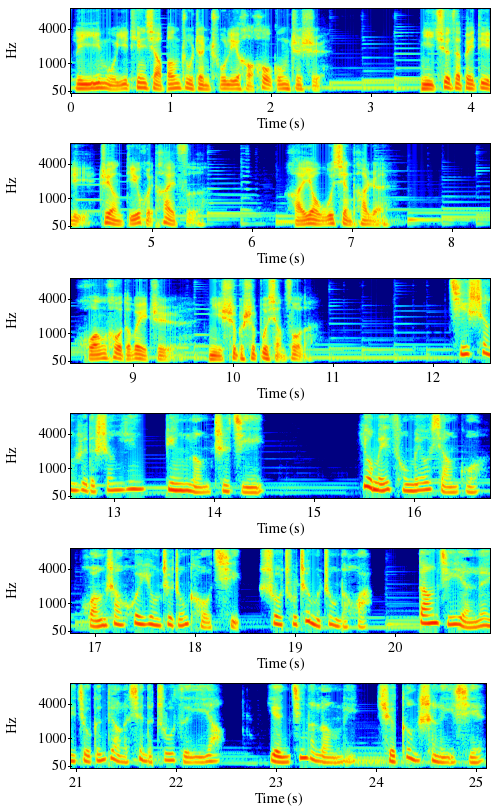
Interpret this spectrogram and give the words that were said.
理应母仪天下，帮助朕处理好后宫之事。你却在背地里这样诋毁太子，还要诬陷他人。皇后的位置，你是不是不想做了？齐盛瑞的声音冰冷至极，又没从没有想过皇上会用这种口气说出这么重的话，当即眼泪就跟掉了线的珠子一样，眼睛的冷厉却更甚了一些。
